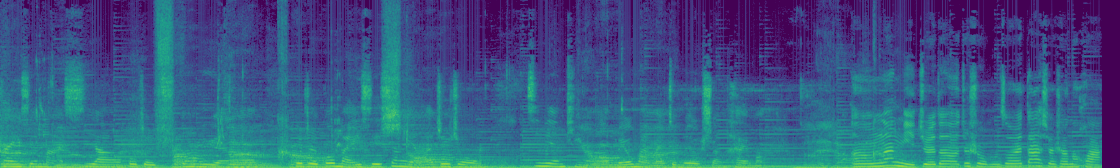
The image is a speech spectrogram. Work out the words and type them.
看一些马戏啊，或者去动物园啊，或者购买一些象牙这种纪念品啊。没有买卖就没有伤害吗？嗯，那你觉得，就是我们作为大学生的话，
